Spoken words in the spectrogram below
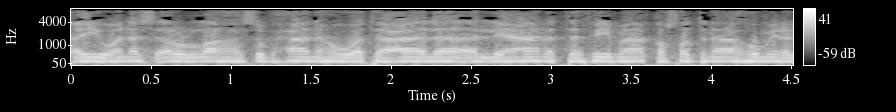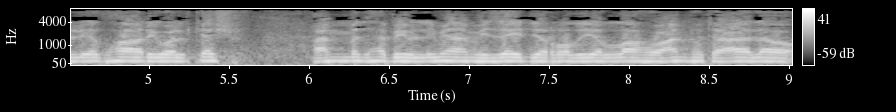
أي ونسأل الله سبحانه وتعالى الإعانة فيما قصدناه من الإظهار والكشف عن مذهب الإمام زيد رضي الله عنه تعالى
